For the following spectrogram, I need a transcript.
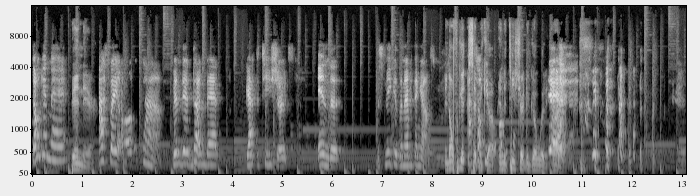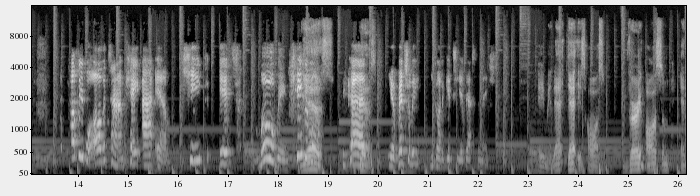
Don't get mad. Been there. I say all the time. Been there, done that. Got the t-shirts and the the sneakers and everything else. And don't forget the sippy cup and the t-shirt to go with it. Yeah. people all the time, K I M, keep it moving. Keep yes. it moving. Because yes. you eventually you're gonna get to your destination. Amen. That that is awesome. Very mm-hmm. awesome and,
